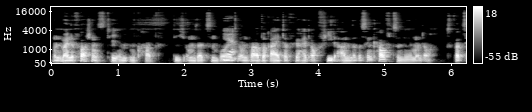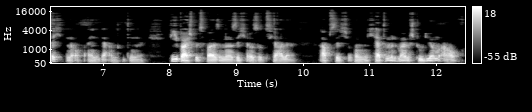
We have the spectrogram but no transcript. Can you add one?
und meine Forschungsthemen im Kopf, die ich umsetzen wollte ja. und war bereit dafür halt auch viel anderes in Kauf zu nehmen und auch zu verzichten auf einige andere Dinge, wie beispielsweise eine sichere soziale Absicherung. Ich hätte mit meinem Studium auch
